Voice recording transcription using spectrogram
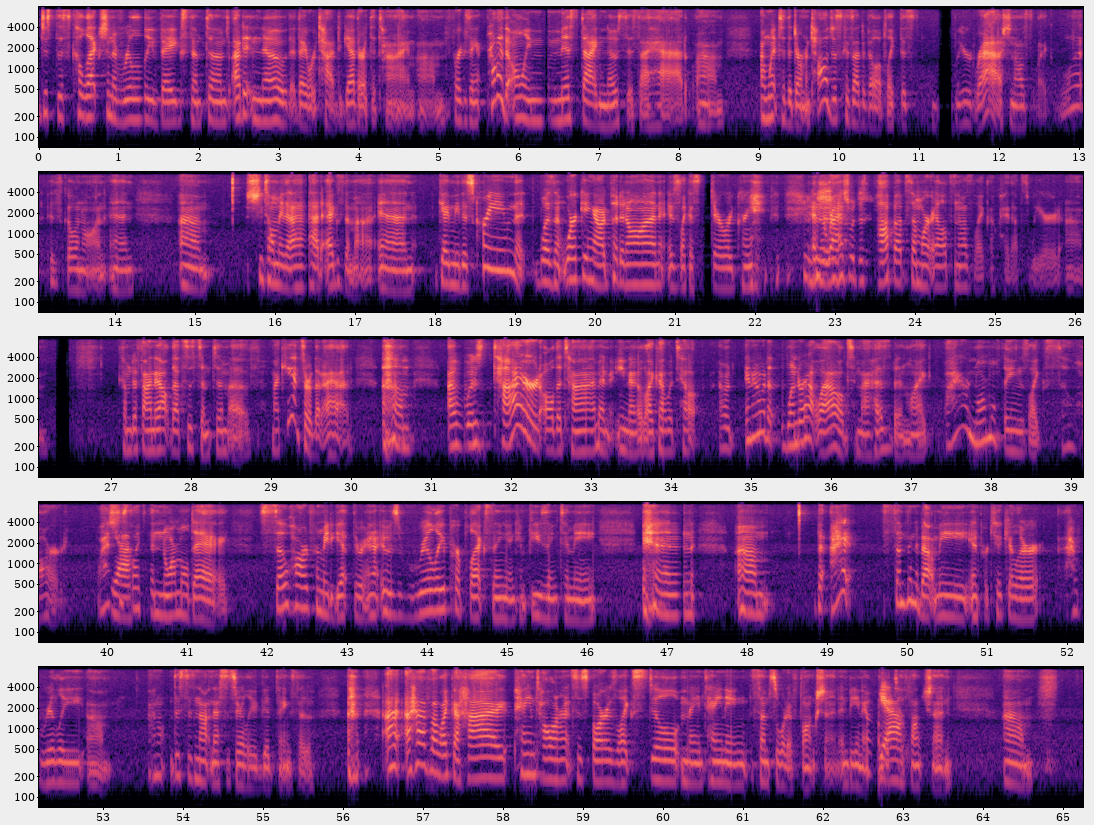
just this collection of really vague symptoms. I didn't know that they were tied together at the time. Um, for example, probably the only misdiagnosis I had, um, I went to the dermatologist because I developed like this weird rash, and I was like, "What is going on?" And um, she told me that I had eczema and gave me this cream that wasn't working. I would put it on. It was like a steroid cream, mm-hmm. and the mm-hmm. rash would just pop up somewhere else. And I was like, "Okay, that's weird." Come to find out, that's a symptom of my cancer that I had. Um, I was tired all the time, and you know, like I would tell, I would, and I would wonder out loud to my husband, like, why are normal things like so hard? Why is yeah. just like the normal day so hard for me to get through? And it was really perplexing and confusing to me. And, um, but I, something about me in particular, I really, um, I don't, this is not necessarily a good thing. So I, I have a, like a high pain tolerance as far as like still maintaining some sort of function and being able yeah. to function. Um,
